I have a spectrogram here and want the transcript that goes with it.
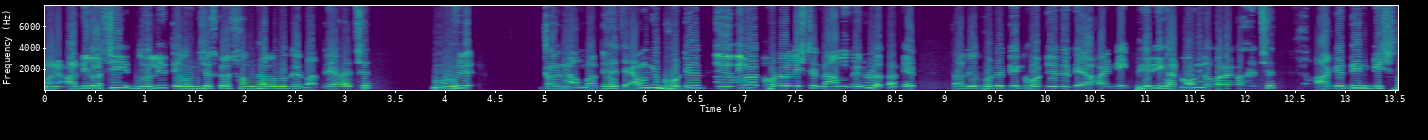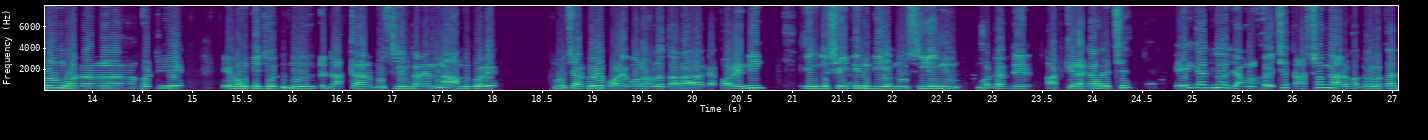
মানে আদিবাসী দলিত এবং বিশেষ করে সংখ্যালঘুদের বাদ দেওয়া হয়েছে। মহিলা তাদের নাম বাদ দেওয়া হয়েছে। এমনকি ভোটের যদি বা ভোটার লিস্টে নাম বেরোলো তাদের তাদের ভোটের দিন ভোট যেতে দেওয়া হয়নি, ফেরিঘাট বন্ধ করা হয়েছে। আগের দিন বিস্ফোরণ ঘটনা ঘটিয়ে এবং কিছু ডাক্তার মুসলিম তাদের নাম করে প্রচার করে, পরে বলা হলো তারা এটা করেনি। কিন্তু সেই দিন দিয়ে মুসলিম ভোটারদের আটকে রাখা হয়েছে। এই কাজগুলো যেমন হয়েছে, তার সঙ্গে আরও কতগুলো কাজ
